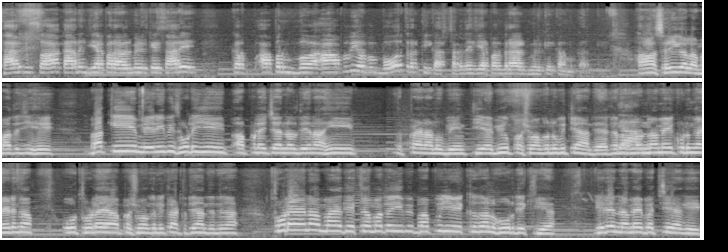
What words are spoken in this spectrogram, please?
ਸਾਰੇ ਉਤਸ਼ਾਹ ਕਰਨ ਜੇ ਆਪਾਂ ਰਲ ਮਿਲ ਕੇ ਸਾਰੇ ਆਪਾਂ ਆਪ ਵੀ ਆਪਾਂ ਬਹੁਤ ਤਰੱਕੀ ਕਰ ਸਕਦੇ ਜੇ ਆਪਾਂ ਰਲ ਮਿਲ ਕੇ ਕੰਮ ਕਰਕੇ। ਹਾਂ ਸਹੀ ਗੱਲ ਆ ਮਾਤਾ ਜੀ ਇਹ ਬਾਕੀ ਮੇਰੀ ਵੀ ਥੋੜੀ ਜੀ ਆਪਣੇ ਚੈਨਲ ਦੇ ਰਾਹੀਂ ਭੈਣਾਂ ਨੂੰ ਬੇਨਤੀ ਹੈ ਵੀ ਉਹ ਪਸ਼ੂਆਂ ਨੂੰ ਵੀ ਧਿਆਨ ਦਿਆ ਕਰਨ। ਹੁਣ ਨਵੇਂ ਕੁੜੀਆਂ ਜਿਹੜੀਆਂ ਉਹ ਥੋੜਾ ਜਿਹਾ ਪਸ਼ੂਆਂ ਕਨੀ ਘੱਟ ਧਿਆਨ ਦਿੰਦੀਆਂ। ਥੋੜਾ ਜਿਹਾ ਨਾ ਮੈਂ ਦੇਖਿਆ ਮਾਤਾ ਜੀ ਬਾਪੂ ਜੀ ਇੱਕ ਗੱਲ ਹੋਰ ਦੇਖੀ ਹੈ। ਜਿਹੜੇ ਨਵੇਂ ਬੱਚੇ ਹੈਗੇ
